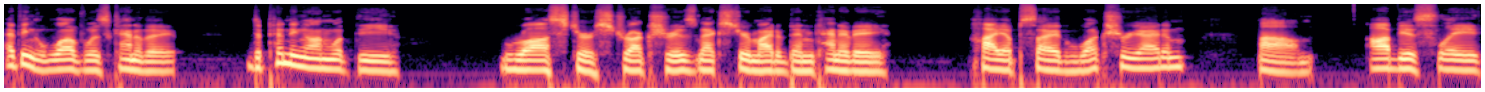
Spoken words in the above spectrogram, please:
I think Love was kind of a depending on what the roster structure is next year might have been kind of a high upside luxury item. Um, obviously,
